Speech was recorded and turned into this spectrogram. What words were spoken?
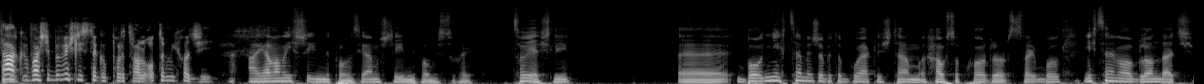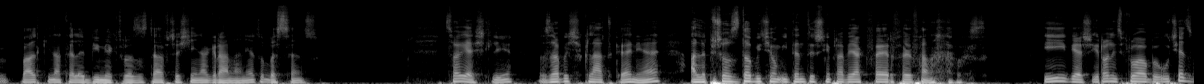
tak, właśnie by wyszli z tego portalu, o to mi chodzi. A ja mam jeszcze inny pomysł, ja mam jeszcze inny pomysł, słuchaj. Co jeśli bo nie chcemy, żeby to było jakieś tam House of Horrors, tak? bo nie chcemy oglądać walki na Telebimie, która została wcześniej nagrana, nie? To bez sensu. Co jeśli zrobić klatkę, nie? Ale przyozdobić ją identycznie prawie jak Firefly Funhouse. I wiesz, i Rollins próbowałby uciec,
